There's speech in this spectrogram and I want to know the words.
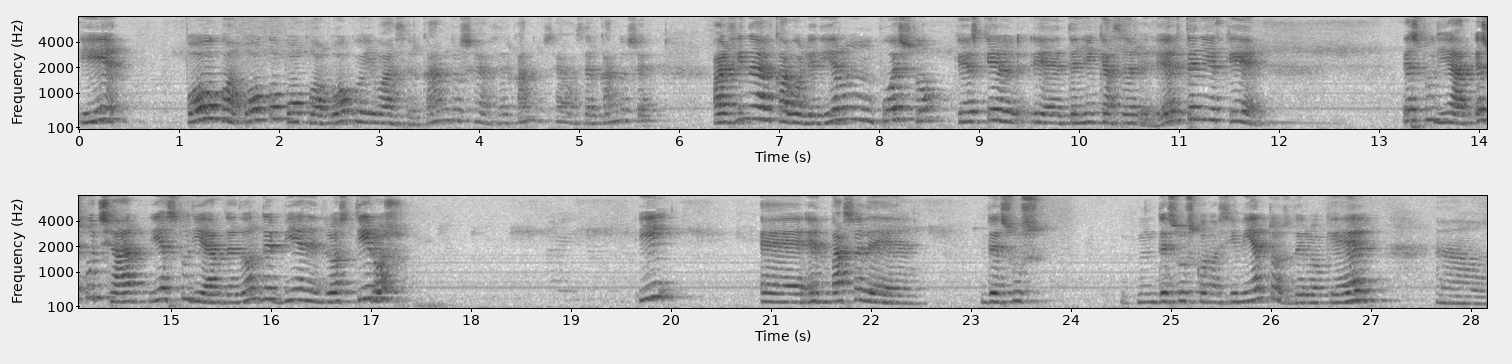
Y poco a poco, poco a poco iba acercándose, acercándose, acercándose. Al fin y al cabo le dieron un puesto que es que él eh, tenía que hacer él. Tenía que estudiar, escuchar y estudiar de dónde vienen los tiros y eh, en base de, sus, de sus conocimientos, de lo que él... Ah,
